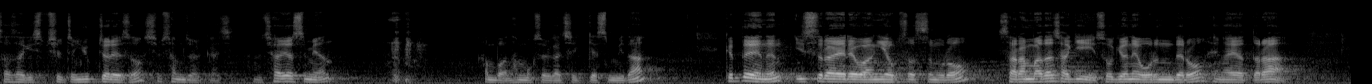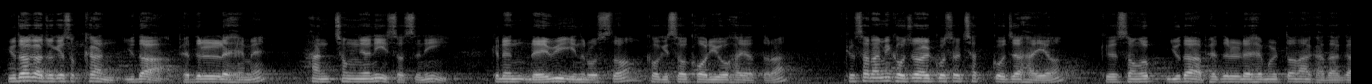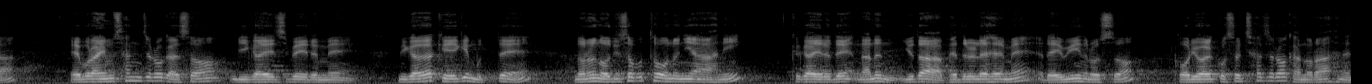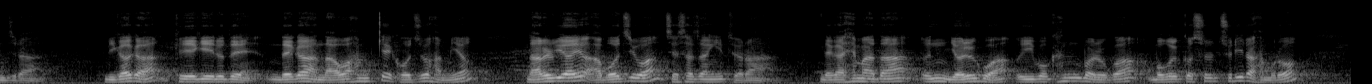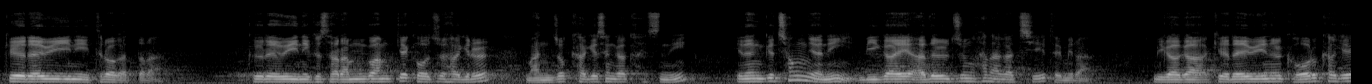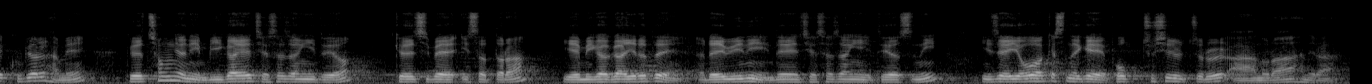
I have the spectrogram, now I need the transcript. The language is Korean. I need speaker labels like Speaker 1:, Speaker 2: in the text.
Speaker 1: 사사기 17장 6절에서 13절까지 차였으면 한번 한 목소리 같이 읽겠습니다. 그때에는 이스라엘의 왕이 없었으므로 사람마다 자기 소견에 오른 대로 행하였더라. 유다 가족에 속한 유다 베들레헴에 한 청년이 있었으니 그는 레위인으로서 거기서 거류하였더라. 그 사람이 거주할 곳을 찾고자 하여 그 성읍 유다 베들레헴을 떠나가다가 에브라임 산지로 가서 미가의 집에 이름에 미가가 그에게 묻되 너는 어디서부터 오느냐 하니? 그가 이르되 나는 유다 베들레헴의 레위인으로서 거류할 곳을 찾으러 가노라 하는지라. 미가가 그에게 이르되 내가 나와 함께 거주하며 나를 위하여 아버지와 제사장이 되라. 내가 해마다 은 열과 의복 한 벌과 먹을 것을 주리라 하므로 그 레위인이 들어갔더라 그 레위인이 그 사람과 함께 거주하기를 만족하게 생각했으니 이는 그 청년이 미가의 아들 중 하나같이 됨이라. 미가가 그 레위인을 거룩하게 구별함에 그 청년이 미가의 제사장이 되어 그 집에 있었더라. 예 미가가 이르되 레위인이 내 제사장이 되었으니 이제 여호와께서 내게 복 주실 줄을 아노라 하니라. 어,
